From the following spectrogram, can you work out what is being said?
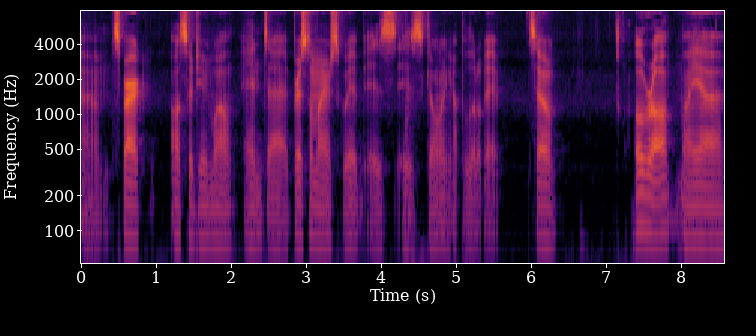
um, Spark also doing well, and uh, Bristol Myers Squibb is is going up a little bit. So overall, my uh,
